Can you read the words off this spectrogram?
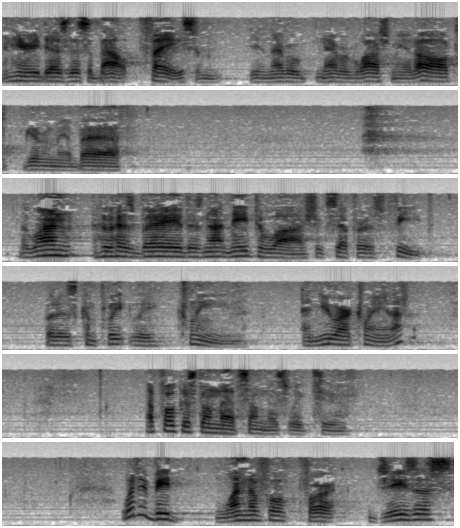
and here he does this about face, and you never never washed me at all, giving me a bath. The one who has bathed does not need to wash except for his feet but is completely clean. And you are clean. I, focused on that some this week too. Would it be wonderful for Jesus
